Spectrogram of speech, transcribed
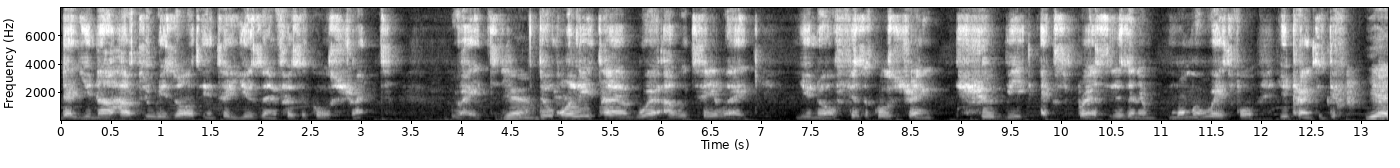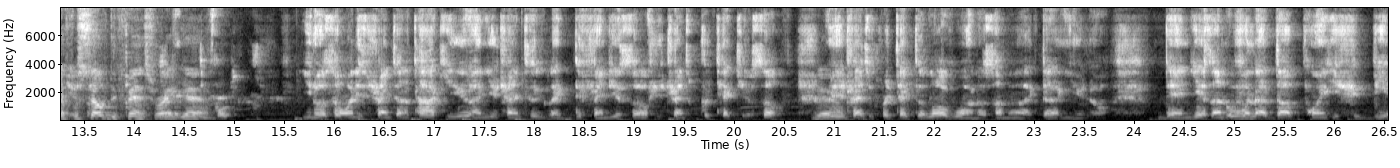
that you now have to resort into using physical strength, right? Yeah. The only time where I would say like, you know, physical strength should be expressed is in a moment where it's for you're trying to defend Yeah. For self defense, right? Yeah. For- you know, someone is trying to attack you and you're trying to like defend yourself, you're trying to protect yourself. Or you're trying to protect a loved one or something like that, you know. Then yes, and even at that point it should be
